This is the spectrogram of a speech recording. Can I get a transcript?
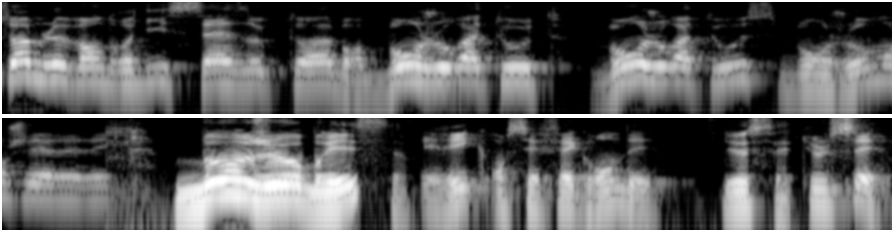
sommes le vendredi 16 octobre. Bonjour à toutes, bonjour à tous, bonjour mon cher Eric. Bonjour Brice. Eric, on s'est fait gronder. Je sais. Tu le sais.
